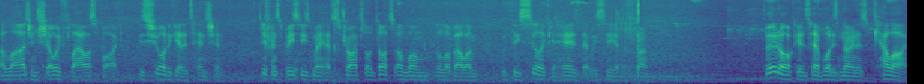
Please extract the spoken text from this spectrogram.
A large and showy flower spike is sure to get attention. Different species may have stripes or dots along the labellum with these silica hairs that we see at the front. Bird orchids have what is known as calli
